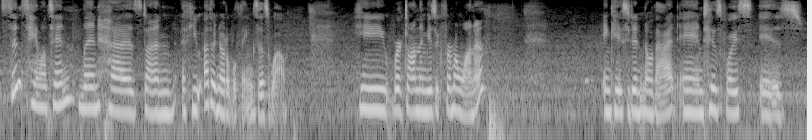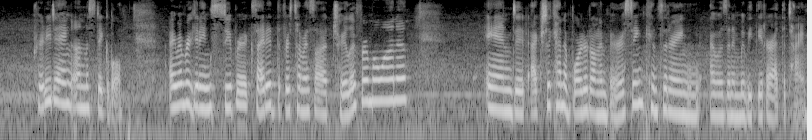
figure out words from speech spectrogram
Since Hamilton, Lin has done a few other notable things as well. He worked on the music for Moana, in case you didn't know that, and his voice is pretty dang unmistakable. I remember getting super excited the first time I saw a trailer for Moana, and it actually kind of bordered on embarrassing considering I was in a movie theater at the time.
